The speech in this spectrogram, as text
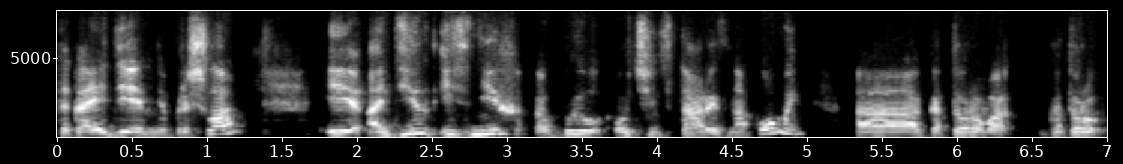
такая идея мне пришла. И один из них был очень старый знакомый, которого, который,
